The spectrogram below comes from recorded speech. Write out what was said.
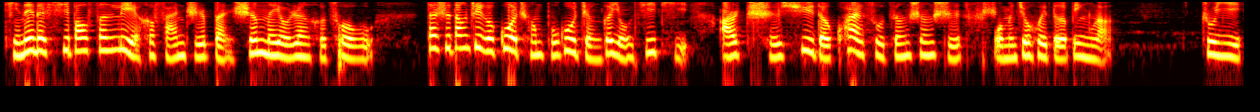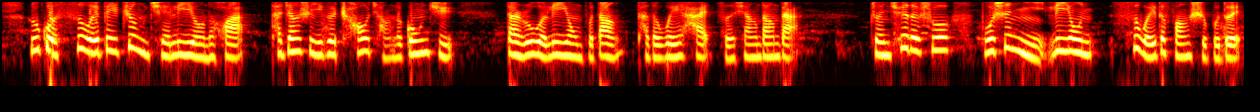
体内的细胞分裂和繁殖本身没有任何错误。但是，当这个过程不顾整个有机体而持续的快速增生时，我们就会得病了。注意，如果思维被正确利用的话，它将是一个超强的工具；但如果利用不当，它的危害则相当大。准确的说，不是你利用思维的方式不对，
